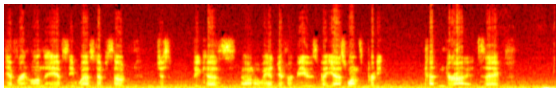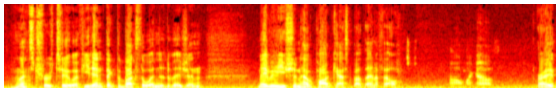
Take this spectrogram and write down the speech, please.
different on the AFC West episode, just because I don't know. We had different views, but yeah, this one's pretty cut and dry. I'd say. That's true too. If you didn't pick the Bucs to win the division, maybe you shouldn't have a podcast about the NFL, Oh my god. right?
